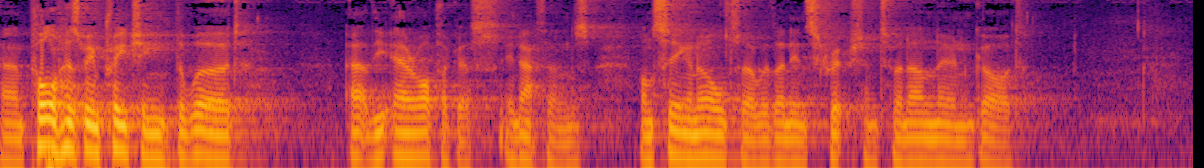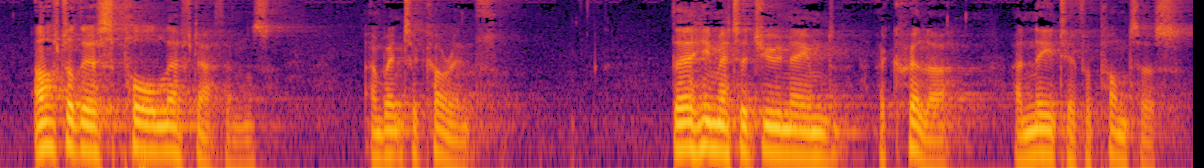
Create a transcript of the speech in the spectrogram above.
Um, Paul has been preaching the word at the Areopagus in Athens on seeing an altar with an inscription to an unknown God. After this, Paul left Athens and went to Corinth. There he met a Jew named Aquila, a native of Pontus,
